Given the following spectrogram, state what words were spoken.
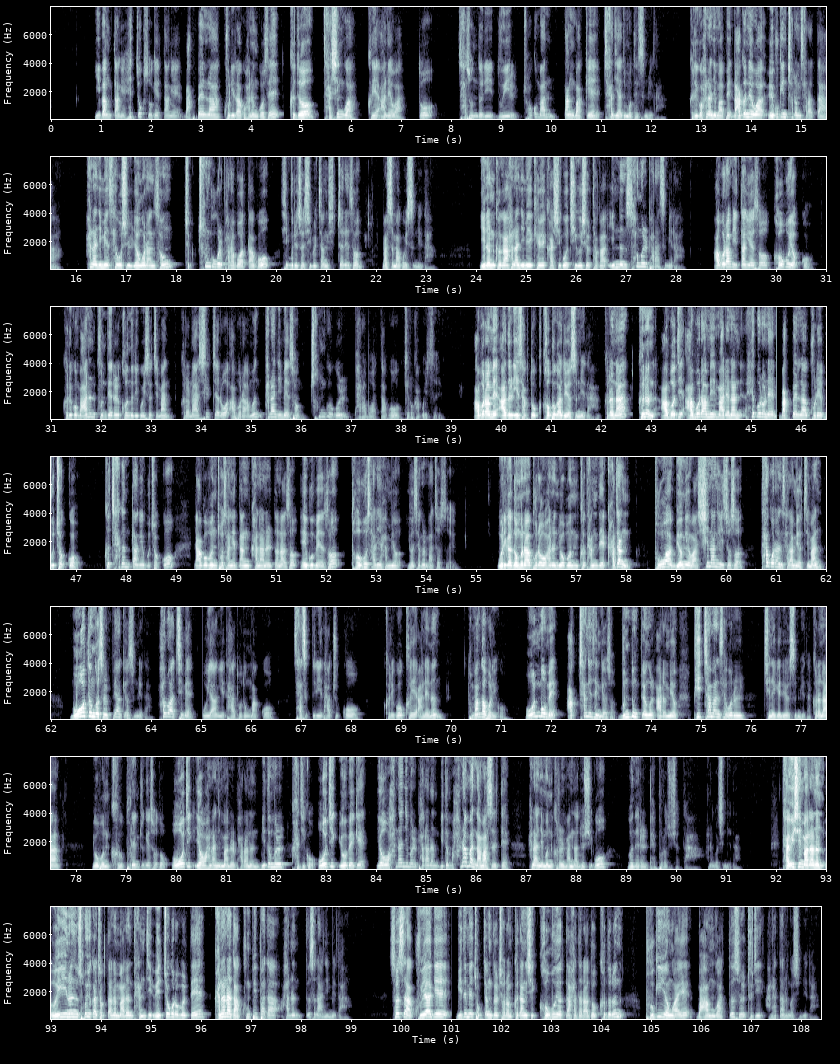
이방 땅에 해쪽 속의 땅에 막벨라 굴이라고 하는 곳에 그저 자신과 그의 아내와 또 자손들이 누일 조그만 땅밖에 차지하지 못했습니다. 그리고 하나님 앞에 나그네와 외국인처럼 살았다. 하나님의 세우실 영원한 성, 즉 천국을 바라보았다고 히브리서 11장 10절에서 말씀하고 있습니다. 이는 그가 하나님이 계획하시고 지으실 터가 있는 성을 바랐습니다. 아브라함이 이 땅에서 거부였고 그리고 많은 군대를 거느리고 있었지만 그러나 실제로 아브라함은 하나님의 성 천국을 바라보았다고 기록하고 있어요. 아브라함의 아들 이삭도 거부가 되었습니다. 그러나 그는 아버지 아브라함이 마련한 헤브론의 막벨라 굴에 묻혔고 그 작은 땅에 묻혔고 야곱은 조상의 땅 가난을 떠나서 애굽에서 더부살이하며 여생을 마쳤어요. 우리가 너무나 부러워하는 욥은 그 당대 가장 부와 명예와 신앙에 있어서 탁월한 사람이었지만 모든 것을 빼앗겼습니다. 하루아침에 우양이 다 도둑맞고 자식들이 다 죽고 그리고 그의 아내는 도망가 버리고 온몸에 악창이 생겨서 문둥병을 앓으며 비참한 세월을 지내게 되었습니다. 그러나 욥은 그 불행 중에서도 오직 여호와 하나님만을 바라는 믿음을 가지고 오직 욥에게 여호와 하나님을 바라는 믿음 하나만 남았을 때 하나님은 그를 만나 주시고 은혜를 베풀어 주셨다. 하는 것입니다. 다윗이 말하는 의인은 소유가 적다는 말은 단지 외적으로 볼 때 가난하다, 궁핍하다 하는 뜻은 아닙니다. 설사 구약의 믿음의 족장들처럼 그 당시 거부였다 하더라도 그들은 부귀 영화의 마음과 뜻을 두지 않았다는 것입니다.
